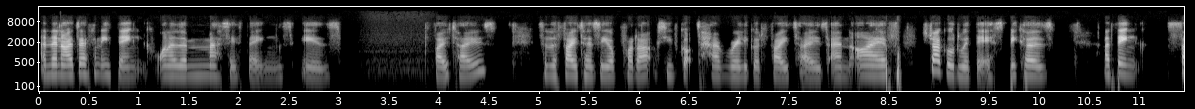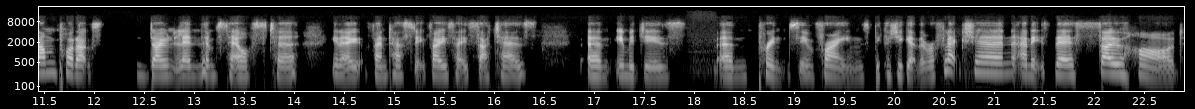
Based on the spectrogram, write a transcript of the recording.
And then I definitely think one of the massive things is photos. So the photos of your products, you've got to have really good photos. And I've struggled with this because I think some products don't lend themselves to, you know, fantastic photos such as um, images, um, prints in frames because you get the reflection and it's they're so hard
